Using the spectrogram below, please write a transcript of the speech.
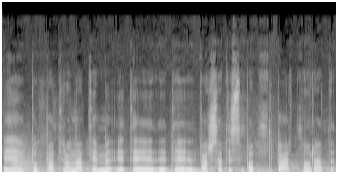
e, pod patronatem te, te warsztaty są pod patronatem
